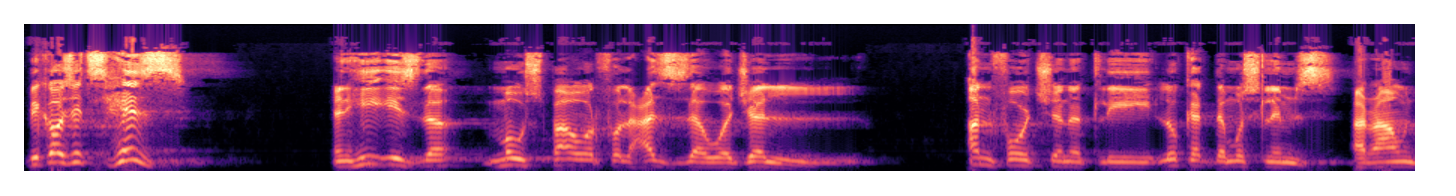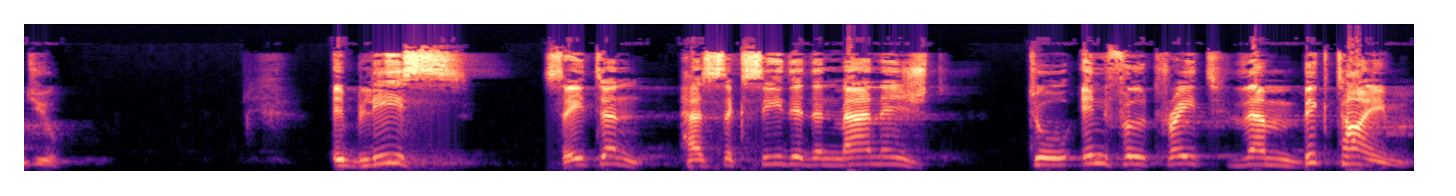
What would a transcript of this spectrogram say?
Because it's His. And He is the most powerful Azza wa Jal. Unfortunately, look at the Muslims around you. Iblis Satan has succeeded and managed to infiltrate them big time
